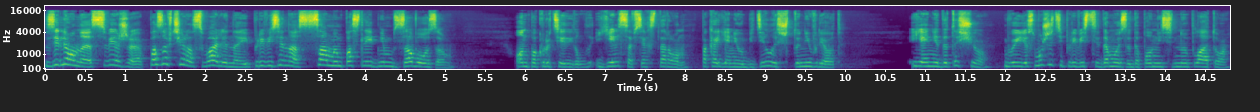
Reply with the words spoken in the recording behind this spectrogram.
«Зеленая, свежая, позавчера свалена и привезена с самым последним завозом!» Он покрутил ель со всех сторон, пока я не убедилась, что не врет. «Я не дотащу. Вы ее сможете привезти домой за дополнительную плату?»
